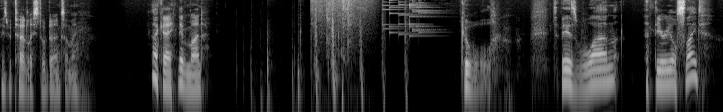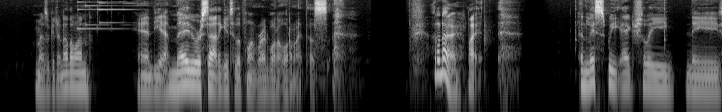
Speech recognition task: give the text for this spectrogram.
These were totally still doing something. Okay, never mind. Cool. So there's one ethereal slate. Might as well get another one. And yeah, maybe we're starting to get to the point where I'd want to automate this. I don't know, like, unless we actually need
